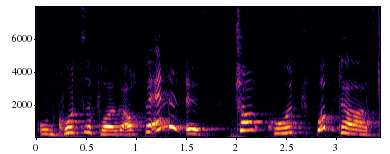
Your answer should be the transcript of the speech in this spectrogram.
und kurze Folge auch beendet ist. Ciao, kurz Podcast.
